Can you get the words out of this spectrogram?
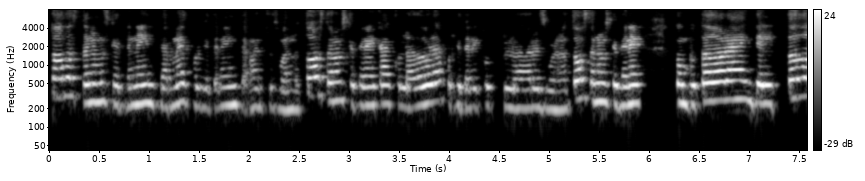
Todos tenemos que tener internet porque tener internet es bueno, todos tenemos que tener calculadora porque tener calculadora es bueno, todos tenemos que tener computadora, todo,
